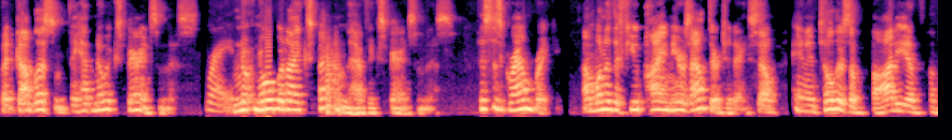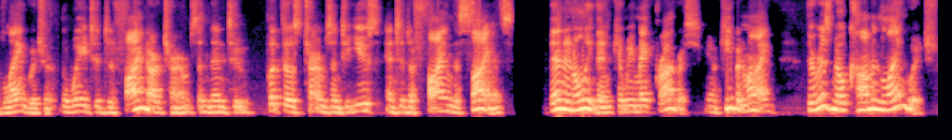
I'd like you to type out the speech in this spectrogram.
but God bless them, they have no experience in this. Right. Nor, nor would I expect them to have experience in this. This is groundbreaking. I'm one of the few pioneers out there today. So, and until there's a body of, of language, the way to define our terms and then to put those terms into use and to define the science, then and only then can we make progress. You know, keep in mind, there is no common language.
